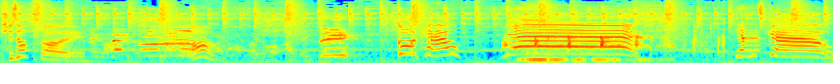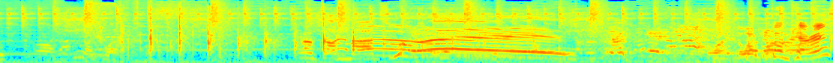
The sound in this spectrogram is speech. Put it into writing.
She's off though. Oh. Go on, Cal! Yes! Yes, Cal! Well done, Mads. Whey! Go on, Keris.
